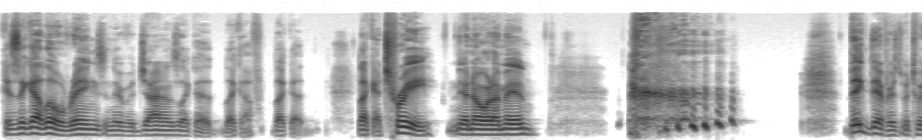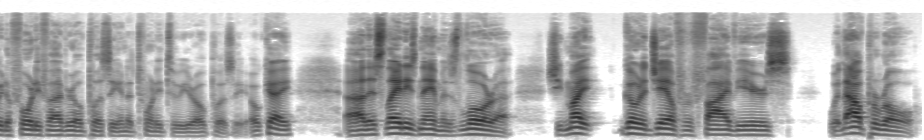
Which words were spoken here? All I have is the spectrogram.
Because they got little rings in their vaginas like a like a like a like a tree you know what i mean? Big difference between a 45 year old pussy and a 22 year old pussy okay? Uh, this lady's name is laura. She might go to jail for five years without parole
